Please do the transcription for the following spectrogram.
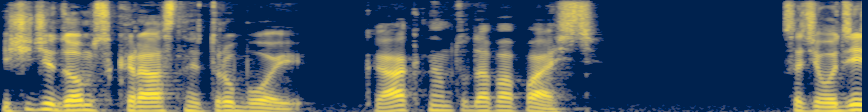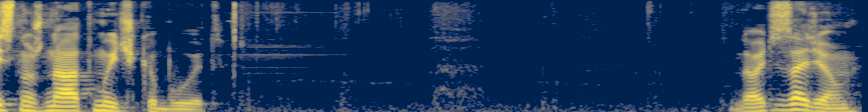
Ищите дом с красной трубой. Как нам туда попасть? Кстати, вот здесь нужна отмычка будет. Давайте зайдем.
